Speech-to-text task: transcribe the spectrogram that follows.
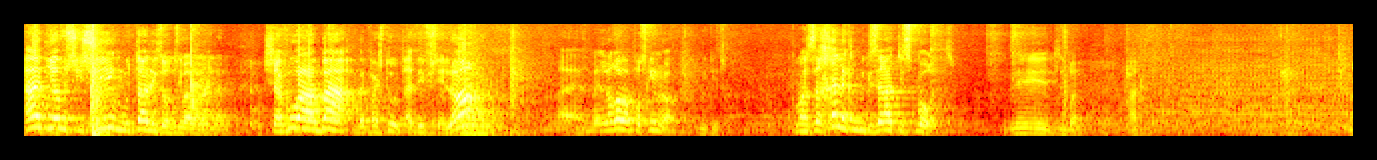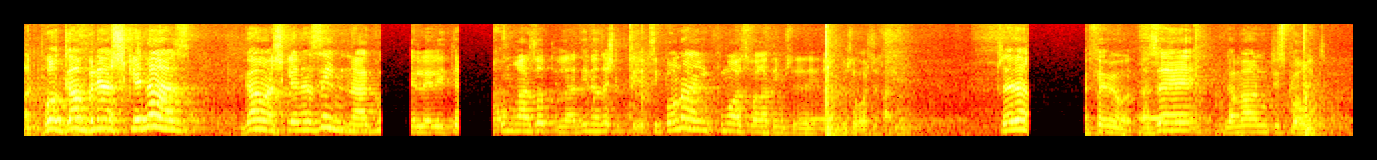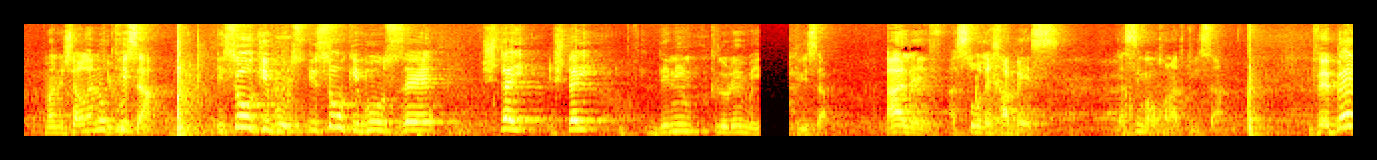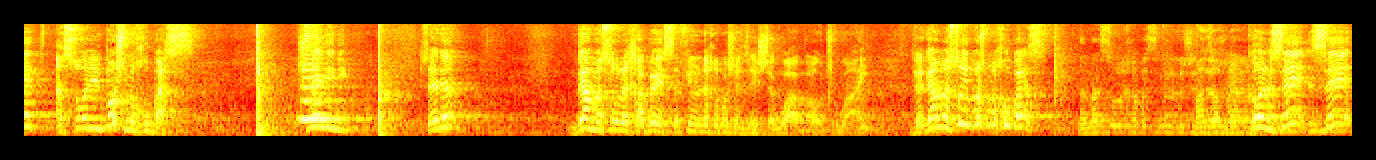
עד יום שישי מותר לזרות ציפורניים. שבוע הבא, בפשטות, עדיף שלא, אה, ולרוב הפוסקים לא, בקיצור. כלומר, זה חלק מגזירת תספורת. זה. רק, רק פה גם בני אשכנז, גם האשכנזים נהגו להתייחס לחומרה הזאת, לדין הזה של ציפורניים, כמו הספרדים שרק בשבוע שחל. בסדר? יפה מאוד. אז זה, גמרנו תספורת. מה נשאר לנו? כביסה. איסור כיבוס. איסור כיבוס זה שתי, שתי דינים כלולים באיסור כביסה. א', אסור לכבס, לשים במכונת כביסה. וב', אסור ללבוש מכובס. שני דינים, בסדר? גם אסור לכבס, אפילו נלך ללבוש את זה שבוע הבא, עוד שבועיים, וגם אסור ללבוש מכובס. למה אסור לכבס ולבש את זה? כל זה, זה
